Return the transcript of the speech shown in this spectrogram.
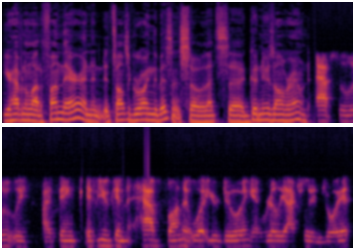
You're having a lot of fun there, and it's also growing the business. So that's uh, good news all around. Absolutely. I think if you can have fun at what you're doing and really actually enjoy it,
